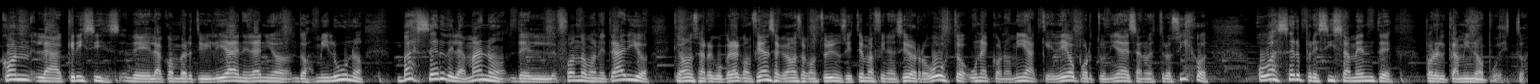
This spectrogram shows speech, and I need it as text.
con la crisis de la convertibilidad en el año 2001? ¿Va a ser de la mano del Fondo Monetario que vamos a recuperar confianza, que vamos a construir un sistema financiero robusto, una economía que dé oportunidades a nuestros hijos? ¿O va a ser precisamente por el camino opuesto?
